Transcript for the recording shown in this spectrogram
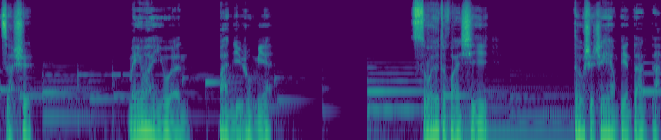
则是每晚一吻伴你入眠。所有的关系都是这样变淡的。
